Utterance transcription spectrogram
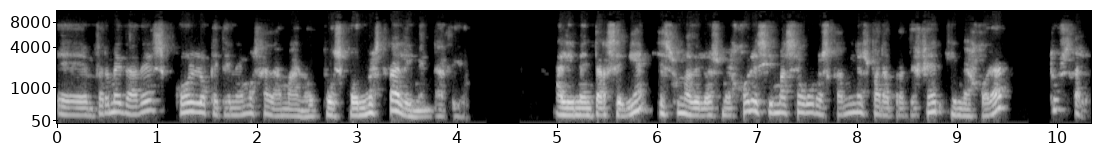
eh, enfermedades con lo que tenemos a la mano, pues con nuestra alimentación. Alimentarse bien es uno de los mejores y más seguros caminos para proteger y mejorar tu salud.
